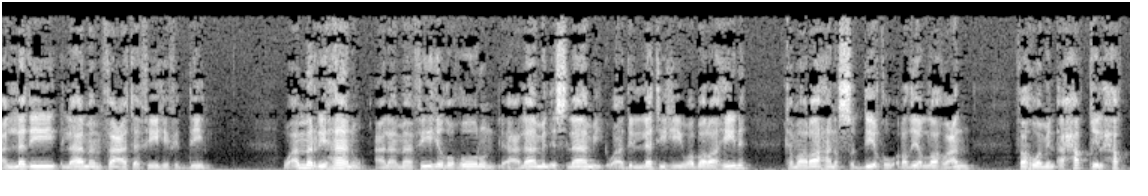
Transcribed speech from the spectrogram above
الذي لا منفعة فيه في الدين. وأما الرهان على ما فيه ظهور لأعلام الإسلام وأدلته وبراهينه كما راهن الصديق رضي الله عنه فهو من أحق الحق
